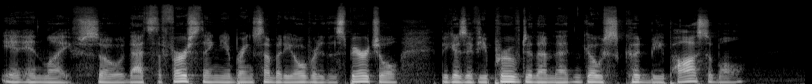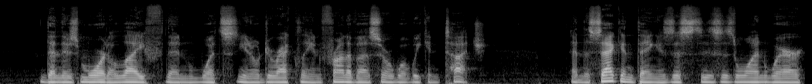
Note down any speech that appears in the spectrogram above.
in, in life. So that's the first thing you bring somebody over to the spiritual, because if you prove to them that ghosts could be possible, then there's more to life than what's you know directly in front of us or what we can touch. And the second thing is this this is one where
